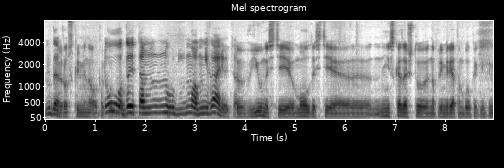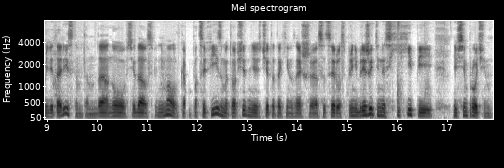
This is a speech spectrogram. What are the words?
да. Роскриминал. То, да, там, ну, мам, не горюет. В юности, в молодости, э, не сказать, что, например, я там был каким-то милитаристом, там, да, но всегда воспринимал как пацифизм, это вообще мне что-то таким, знаешь, ассоциировал с пренебрежительностью, хиппи и всем прочим.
